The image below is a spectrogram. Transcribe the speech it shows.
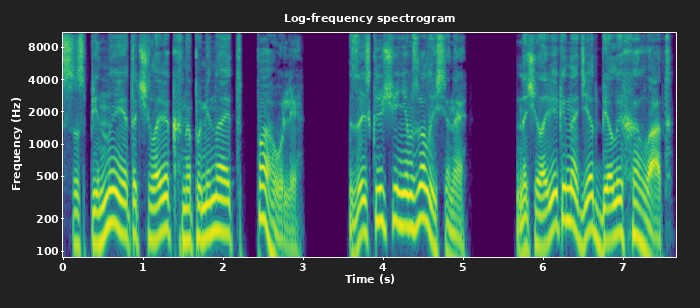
Со спины этот человек напоминает Паули, за исключением залысины. На человеке надет белый халат.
